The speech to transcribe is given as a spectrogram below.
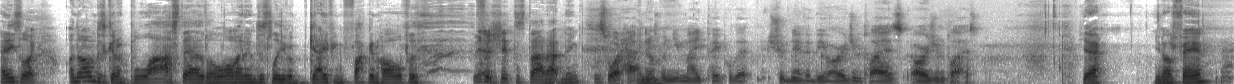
and he's like, oh, "I know I'm just going to blast out of the line and just leave a gaping fucking hole for." Yeah. For shit to start happening. This is what happens when you make people that should never be Origin players, Origin players. Yeah, you're not a fan. Nah.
